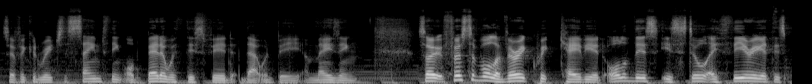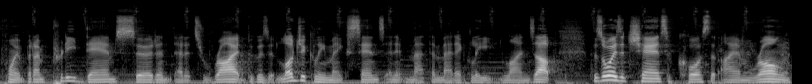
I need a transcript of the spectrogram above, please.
So if we could reach the same thing or better with this vid, that would be amazing. So first of all, a very quick caveat. All of this is still a theory at this point, but I'm pretty damn certain that it's right because it logically makes sense and it mathematically lines up. There's always a chance, of course, that I am wrong.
